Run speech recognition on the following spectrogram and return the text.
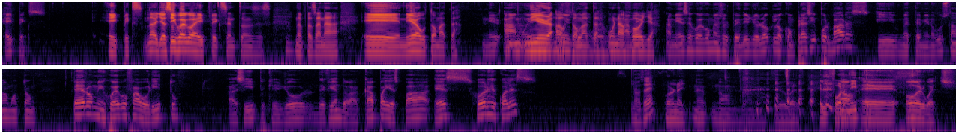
Apex. Apex. No, yo sí juego Apex, entonces no pasa nada. Eh, Nier Automata. Nier, Nier muy Automata, una A mí- joya. a mí ese juego me sorprendió. Yo lo, lo compré así por varas y me terminó gustando un montón. Pero mi juego favorito, así, porque yo defiendo a capa y espada, es. Jorge, ¿cuál es? No sé. Fortnite. No, no, no. El No, Fortnite. eh, Overwatch.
